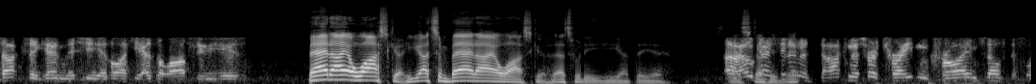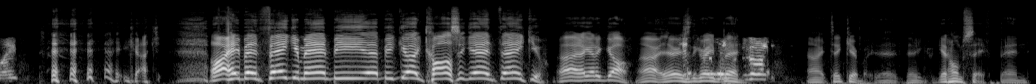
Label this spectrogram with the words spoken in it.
sucks again this year like he has the last few years? Bad ayahuasca. He got some bad ayahuasca. That's what he, he got the. Uh, uh, he'll go sit in a darkness retreat and cry himself to sleep. gotcha. All right, hey Ben, thank you, man. Be uh, be good. Call us again. Thank you. All right, I gotta go. All right, there's the great Ben. All right, take care, buddy. There, there you go. Get home safe, Ben,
